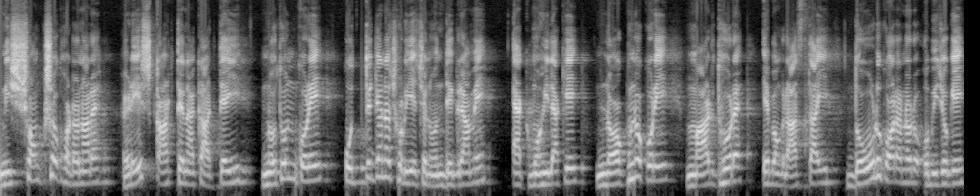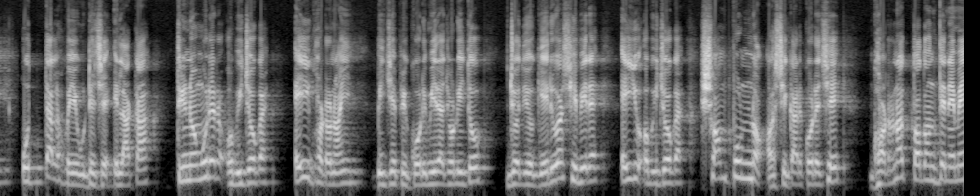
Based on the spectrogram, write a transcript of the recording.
নৃশংস ঘটনার রেশ কাটতে না কাটতেই নতুন করে উত্তেজনা ছড়িয়েছে নন্দীগ্রামে। এক মহিলাকে নগ্ন করে মারধর এবং রাস্তায় দৌড় করানোর অভিযোগে উত্তাল হয়ে উঠেছে এলাকা। তৃণমূলের অভিযোগ, এই ঘটনায় বিজেপি কর্মীরা জড়িত। যদিও গেরুয়া শিবিরে এই অভিযোগ সম্পূর্ণ অস্বীকার করেছে। ঘটনার তদন্তে নেমে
